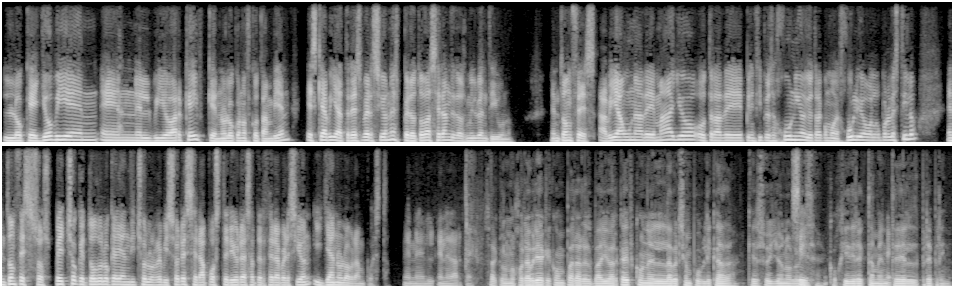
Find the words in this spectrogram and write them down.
lo que yo vi en, en el BioArchive, que no lo conozco tan bien, es que había tres versiones, pero todas eran de 2021. Entonces, había una de mayo, otra de principios de junio y otra como de julio o algo por el estilo. Entonces, sospecho que todo lo que hayan dicho los revisores será posterior a esa tercera versión y ya no lo habrán puesto en el, en el archive. O sea, que a lo mejor habría que comparar el BioArchive con el- la versión publicada, que eso yo no lo Sí. hice. Cogí directamente el preprint.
